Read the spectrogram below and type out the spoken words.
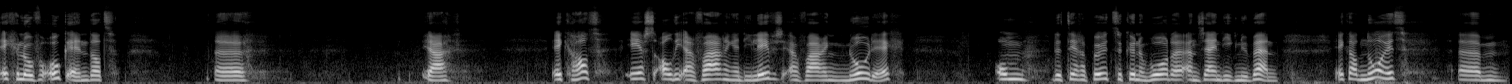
ik geloof er ook in dat. ja, ik had eerst al die ervaringen, die levenservaring nodig om de therapeut te kunnen worden en zijn die ik nu ben. Ik had nooit, um,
